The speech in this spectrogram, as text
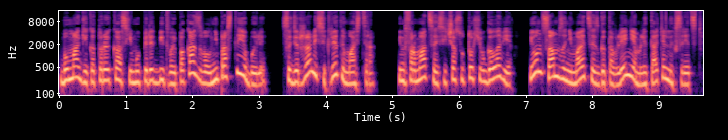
Бумаги, которые Кас ему перед битвой показывал, непростые были. Содержали секреты мастера. Информация сейчас у Тохи в голове, и он сам занимается изготовлением летательных средств.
